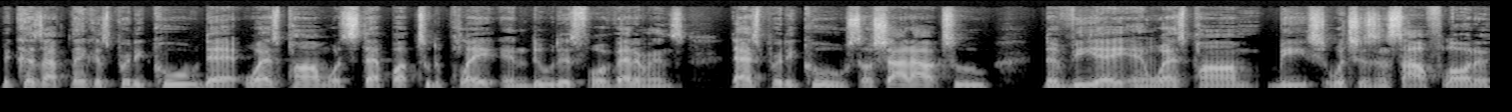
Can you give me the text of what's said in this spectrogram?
because I think it's pretty cool that West Palm would step up to the plate and do this for veterans. That's pretty cool. So shout out to the VA in West Palm Beach, which is in South Florida,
